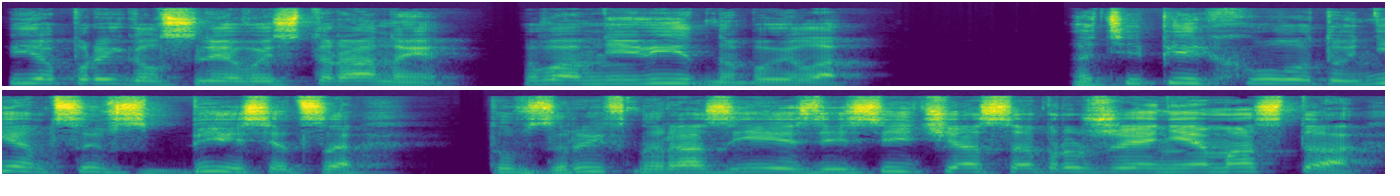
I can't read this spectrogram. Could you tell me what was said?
Я прыгал с левой стороны. Вам не видно было. А теперь ходу, немцы взбесятся. То взрыв на разъезде, сейчас обружение моста.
